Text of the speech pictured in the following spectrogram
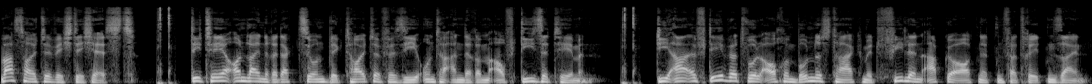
Was heute wichtig ist. Die T-Online-Redaktion blickt heute für Sie unter anderem auf diese Themen. Die AfD wird wohl auch im Bundestag mit vielen Abgeordneten vertreten sein.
